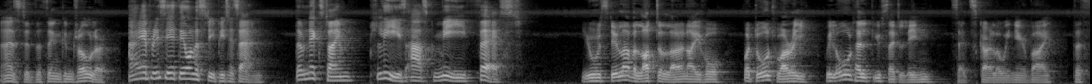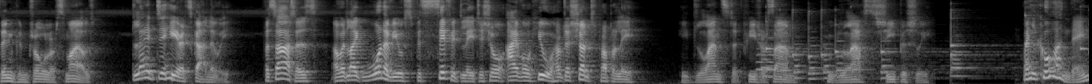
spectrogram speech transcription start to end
as did the thin controller. I appreciate the honesty, Peter Sam. Though next time, please ask me first. You still have a lot to learn, Ivo, but don't worry, we'll all help you settle in, said Skarloey nearby. The thin controller smiled. Glad to hear it, Skarloey. For starters, I would like one of you specifically to show Ivo Hugh how to shunt properly. He glanced at Peter Sam, who laughed sheepishly. Well, go on then.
